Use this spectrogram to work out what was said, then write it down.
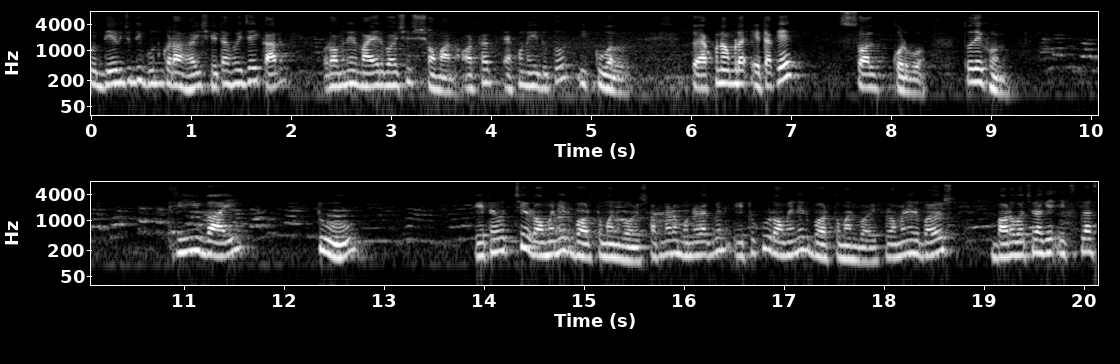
তো দেড় যদি গুণ করা হয়, সেটা হয়ে যায় কার? রমণের মায়ের বয়সের সমান। অর্থাৎ এখন এই দুটো ইকুয়াল তো এখন আমরা এটাকে সলভ করব। তো দেখুন থ্রি বাই টু এটা হচ্ছে রমেনের বর্তমান বয়স। আপনারা মনে রাখবেন এটুকু রমেনের বর্তমান বয়স। রমেনের বয়স বারো বছর আগে এক্স প্লাস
